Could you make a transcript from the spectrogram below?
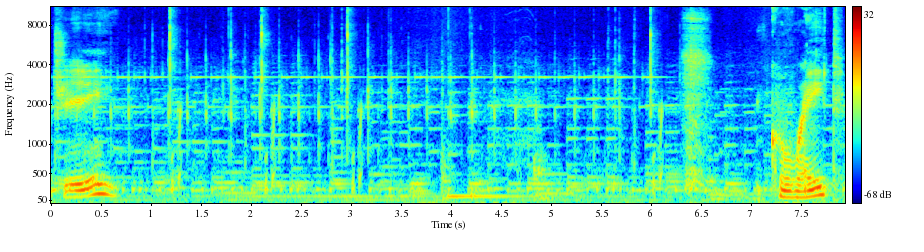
G. Great.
